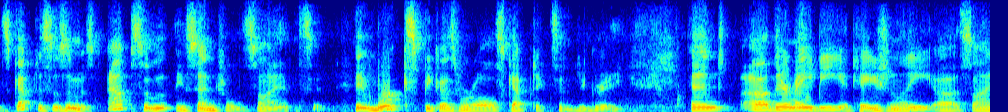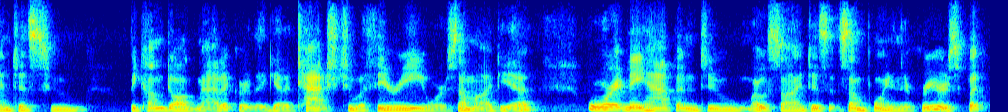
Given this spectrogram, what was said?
Skepticism is absolutely central to science. It, it works because we're all skeptics in a degree. And uh, there may be occasionally uh, scientists who become dogmatic or they get attached to a theory or some idea, or it may happen to most scientists at some point in their careers. But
